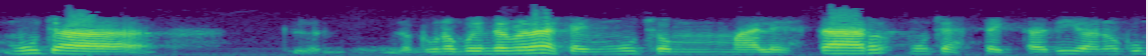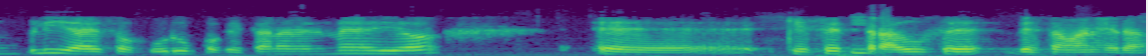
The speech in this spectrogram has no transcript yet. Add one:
mucha, lo que uno puede interpretar es que hay mucho malestar, mucha expectativa no cumplida de esos grupos que están en el medio eh, que se traduce de esta manera.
